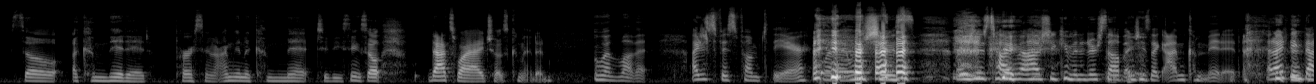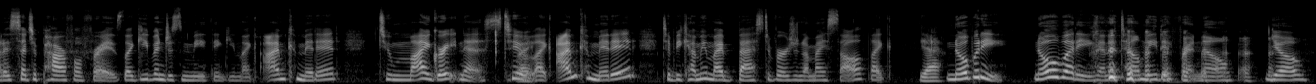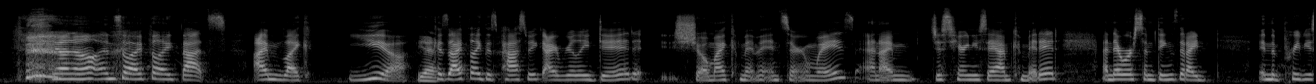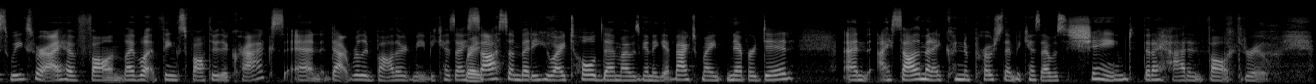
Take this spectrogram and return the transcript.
So a committed person. I'm going to commit to these things. So that's why I chose committed. Oh, I love it. I just fist pumped the air when, I, when, she was when she was talking about how she committed herself, and she's like, "I'm committed," and I think that is such a powerful phrase. Like even just me thinking, like I'm committed to my greatness too. Right. Like I'm committed to becoming my best version of myself. Like Yeah. nobody, nobody gonna tell me different. No, yo, you know. And so I feel like that's I'm like. Yeah. Yeah. Because I feel like this past week I really did show my commitment in certain ways. And I'm just hearing you say I'm committed. And there were some things that I, in the previous weeks, where I have fallen, I've let things fall through the cracks. And that really bothered me because I Right. saw somebody who I told them I was going to get back to I never did. And I saw them and I couldn't approach them because I was ashamed that I hadn't followed through.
